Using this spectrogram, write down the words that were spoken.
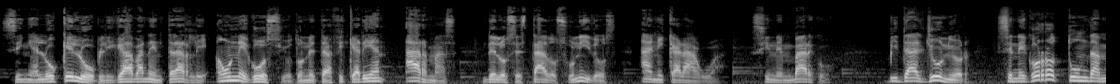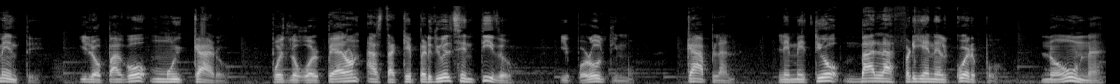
Señaló que lo obligaban a entrarle a un negocio donde traficarían armas de los Estados Unidos a Nicaragua. Sin embargo, Vidal Jr. se negó rotundamente y lo pagó muy caro, pues lo golpearon hasta que perdió el sentido. Y por último, Kaplan le metió bala fría en el cuerpo, no una,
